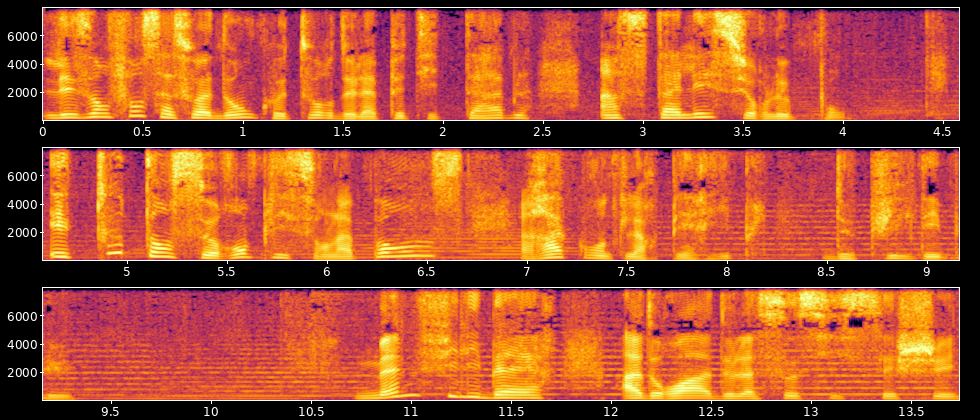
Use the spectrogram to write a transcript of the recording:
Les enfants s'assoient donc autour de la petite table installée sur le pont. Et tout en se remplissant la panse, racontent leur périple depuis le début. Même Philibert a droit à de la saucisse séchée,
